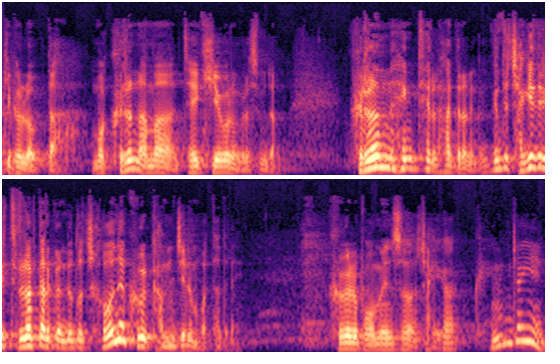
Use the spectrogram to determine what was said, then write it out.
게 별로 없다. 뭐 그런 아마 제 기억으로는 그렇습니다. 그런 행태를 하더라는 거예요. 근데 자기들이 들락달락 그는데도 전혀 그걸 감지를 못하더래. 그걸 보면서 자기가 굉장히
